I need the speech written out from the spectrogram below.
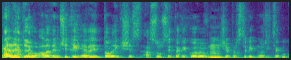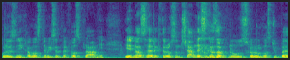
Nelituju, ale vím, že těch her je tolik že, a jsou si tak jako rovný, Hmm. že prostě bych mohl říct jakoukoliv z nich a vlastně bych se trefil správně. Jedna z her, kterou jsem třeba dneska zapnul, s chodou úplně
